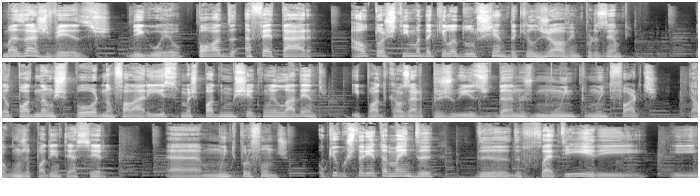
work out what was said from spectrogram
mas às vezes, digo eu, pode afetar a autoestima daquele adolescente, daquele jovem, por exemplo. Ele pode não expor, não falar isso, mas pode mexer com ele lá dentro e pode causar prejuízos, danos muito, muito fortes. E alguns podem até ser uh, muito profundos. O que eu gostaria também de, de, de refletir e, e,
